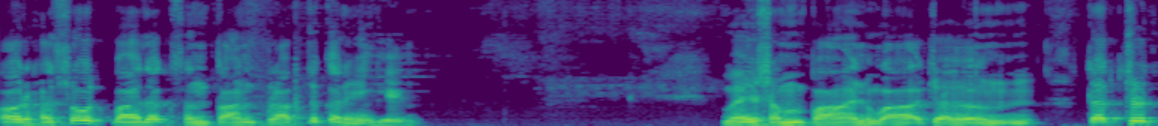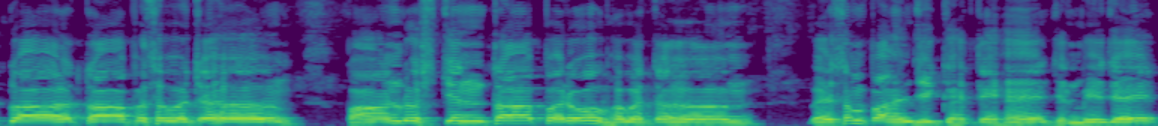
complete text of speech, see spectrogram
और हसोत्पादक संतान प्राप्त करेंगे। वै सम्पावाच तत्वा तापसवच। पांडुश्चिंता परो भवत जी कहते हैं जन्मेजय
